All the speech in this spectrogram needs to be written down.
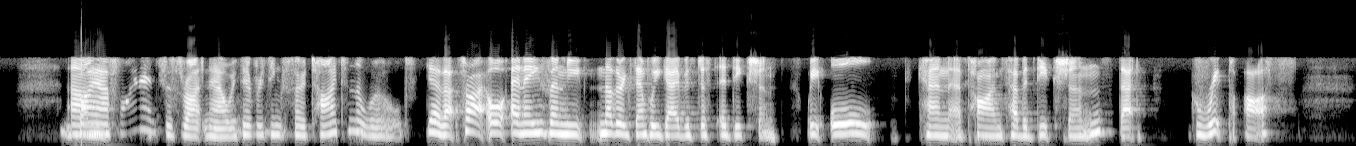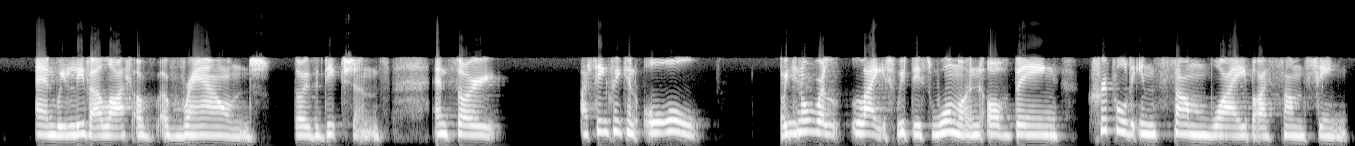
Um, by our finances right now, with everything so tight in the world. Yeah, that's right. Or and even you, another example you gave is just addiction. We all can at times have addictions that grip us, and we live our life around those addictions. And so, I think we can all we can all relate with this woman of being crippled in some way by something.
